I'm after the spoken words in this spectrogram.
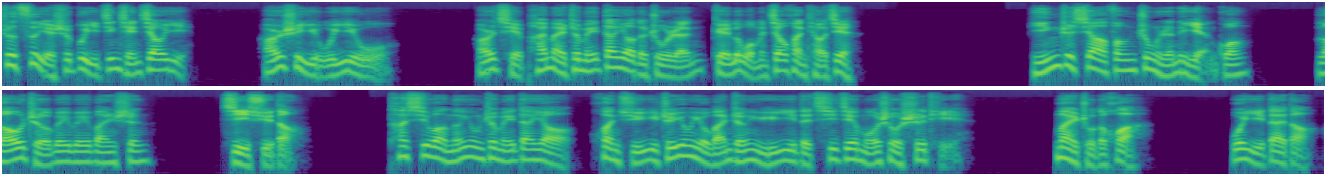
这次也是不以金钱交易，而是以物易物。’”而且拍卖这枚丹药的主人给了我们交换条件。迎着下方众人的眼光，老者微微弯身，继续道：“他希望能用这枚丹药换取一只拥有完整羽翼的七阶魔兽尸体。卖主的话，我已带到。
